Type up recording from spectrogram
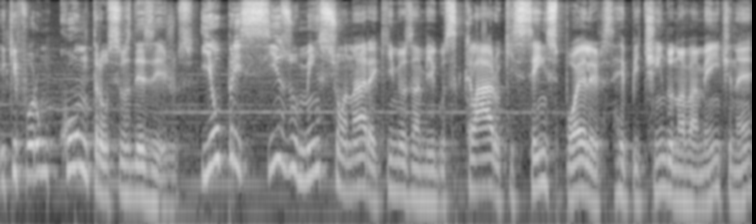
e que foram contra os seus desejos. E eu preciso mencionar aqui, meus amigos, claro que sem spoilers, repetindo novamente, né,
